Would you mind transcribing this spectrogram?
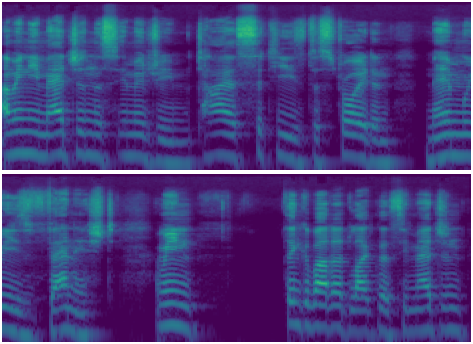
I mean, imagine this imagery entire cities destroyed and memories vanished. I mean, think about it like this imagine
